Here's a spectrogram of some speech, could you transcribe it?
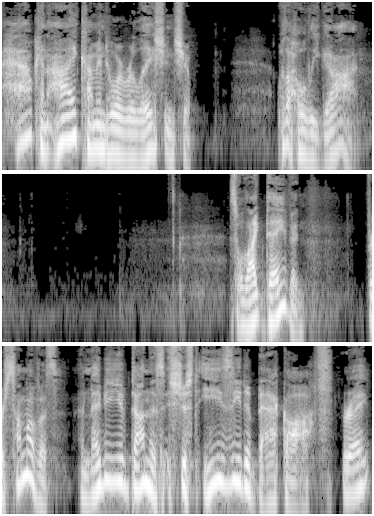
how can I come into a relationship with a holy God? So, like David, for some of us, and maybe you've done this, it's just easy to back off, right?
